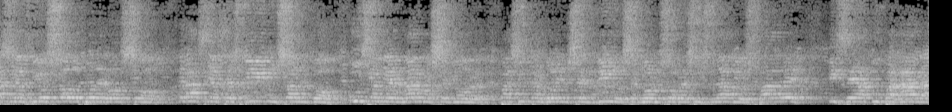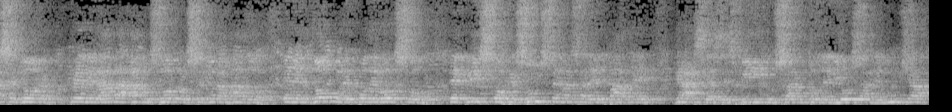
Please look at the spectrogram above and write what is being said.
Gracias, Dios Todopoderoso. Gracias, Espíritu Santo. Use a mi hermano, Señor. Pase un carbón encendido, Señor, sobre sus labios, Padre. Y sea tu palabra, Señor, revelada a nosotros, Señor amado. En el nombre poderoso de Cristo Jesús de Nazaret, Padre. Gracias, Espíritu Santo de Dios. Aleluya.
